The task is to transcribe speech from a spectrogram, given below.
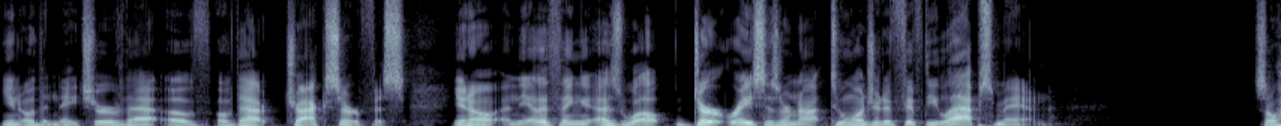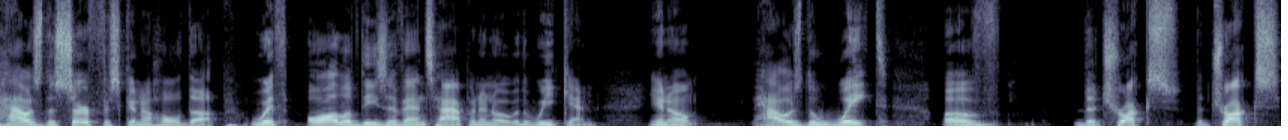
you know, the nature of that of of that track surface. You know, and the other thing as well, dirt races are not 250 laps, man. So how's the surface going to hold up with all of these events happening over the weekend? You know, how is the weight of the trucks, the trucks,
